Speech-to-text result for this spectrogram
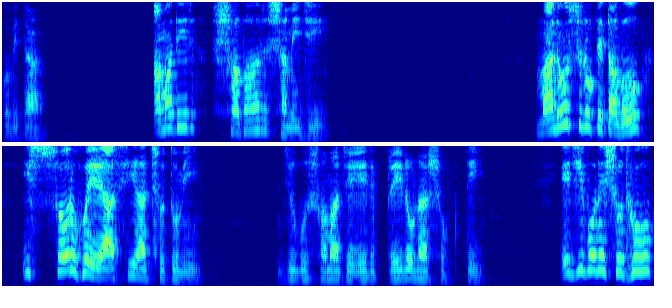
কবিতা, আমাদের সবার স্বামীজি। মানুষ রূপে তব ঈশ্বর হয়ে আসিয়াছ তুমি, যুব সমাজের প্রেরণা শক্তি এ জীবনে শুধু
